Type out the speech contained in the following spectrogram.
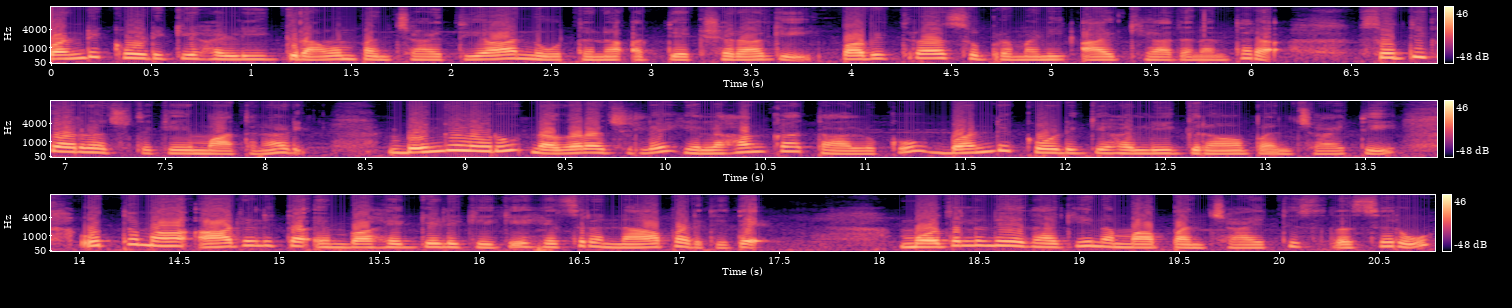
ಬಂಡಿಕೋಡಿಗೆಹಳ್ಳಿ ಗ್ರಾಮ ಪಂಚಾಯಿತಿಯ ನೂತನ ಅಧ್ಯಕ್ಷರಾಗಿ ಪವಿತ್ರ ಸುಬ್ರಹ್ಮಣಿ ಆಯ್ಕೆಯಾದ ನಂತರ ಸುದ್ದಿಗಾರರ ಜೊತೆಗೆ ಮಾತನಾಡಿ, ಬೆಂಗಳೂರು ನಗರ ಜಿಲ್ಲೆ ಯಲಹಂಕ ತಾಲೂಕು ಬಂಡಿಕೋಡಿಗೆಹಳ್ಳಿ ಗ್ರಾಮ ಪಂಚಾಯಿತಿ ಉತ್ತಮ ಆಡಳಿತ ಎಂಬ ಹೆಗ್ಗಳಿಕೆಗೆ ಹೆಸರನ್ನ ಪಡೆದಿದೆ. ಮೊದಲನೆಯದಾಗಿ ನಮ್ಮ ಪಂಚಾಯಿತಿ ಸದಸ್ಯರು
